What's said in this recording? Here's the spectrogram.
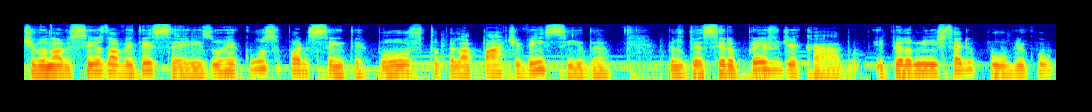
Artigo 996. O recurso pode ser interposto pela parte vencida, pelo terceiro prejudicado e pelo Ministério Público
